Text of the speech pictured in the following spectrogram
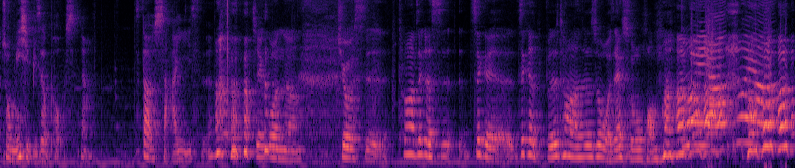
说我们一起比这个 pose，这样，这到底啥意思？结果呢，就是通常这个是这个这个不是通常就是说我在说谎吗？对呀、啊，对呀、啊。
